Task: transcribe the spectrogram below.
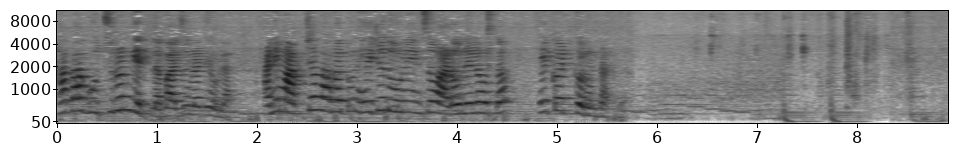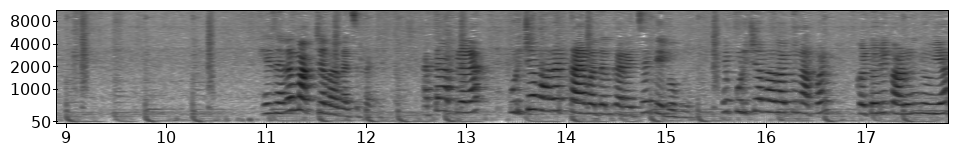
हा भाग उचलून घेतला बाजूला ठेवला. आणि मागच्या भागातून हे जे दोन इंच वाढवलेलं होतं हे कट करून टाकलं. हे झालं मागच्या भागाचं पॅटर्न आता आपल्याला पुढच्या भागात काय बदल करायचा ते बघूया. हे पुढच्या भागातून आपण कटोरी काढून घेऊया.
